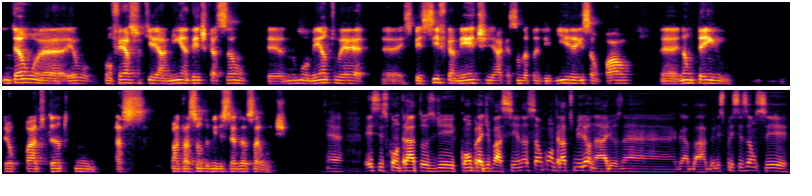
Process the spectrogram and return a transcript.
Então, é, eu confesso que a minha dedicação no momento é especificamente a questão da pandemia em São Paulo. Não tenho preocupado tanto com, as, com a atuação do Ministério da Saúde. É esses contratos de compra de vacina são contratos milionários, né, Gabardo? Eles precisam ser,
